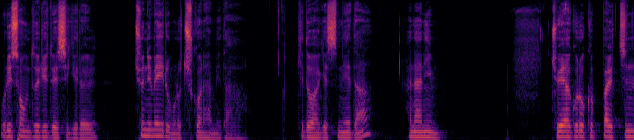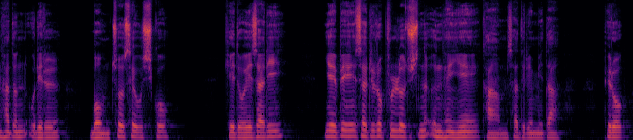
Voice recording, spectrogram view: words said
우리 성들이 되시기를 주님의 이름으로 축원합니다. 기도하겠습니다. 하나님, 죄악으로 급발진하던 우리를 멈춰 세우시고 기도의 자리, 예배의 자리로 불러주시는 은혜에 감사드립니다. 비록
